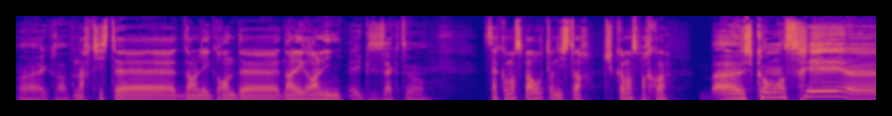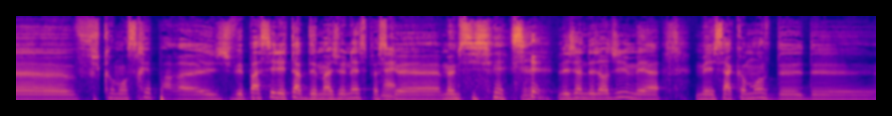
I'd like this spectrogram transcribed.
Ouais, grave. Un artiste euh, dans les grandes euh, dans les grandes lignes. Exactement. Ça commence par où ton histoire? Tu commences par quoi? Bah, je commencerai, euh, je commencerai par, euh, je vais passer l'étape de ma jeunesse parce Ouais. que euh, même si c'est les jeunes d'aujourd'hui, mais euh, mais ça commence de de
